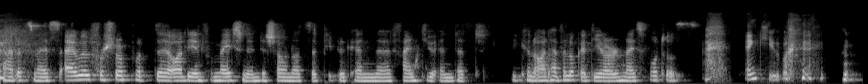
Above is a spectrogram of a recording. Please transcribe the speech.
Ah, that's nice. I will for sure put uh, all the information in the show notes that people can uh, find you and that we can all have a look at your nice photos. Thank you.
